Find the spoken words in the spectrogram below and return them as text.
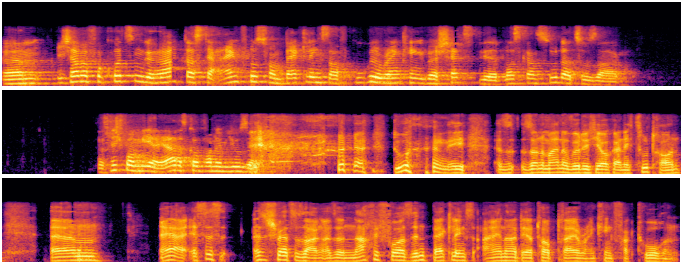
Ähm, ich habe vor kurzem gehört, dass der Einfluss von Backlinks auf Google Ranking überschätzt wird. Was kannst du dazu sagen? Das ist nicht von mir, ja, das kommt von dem User. du, nee, also so eine Meinung würde ich dir auch gar nicht zutrauen. Ähm, naja, es ist, es ist schwer zu sagen. Also nach wie vor sind Backlinks einer der Top 3 Ranking-Faktoren.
